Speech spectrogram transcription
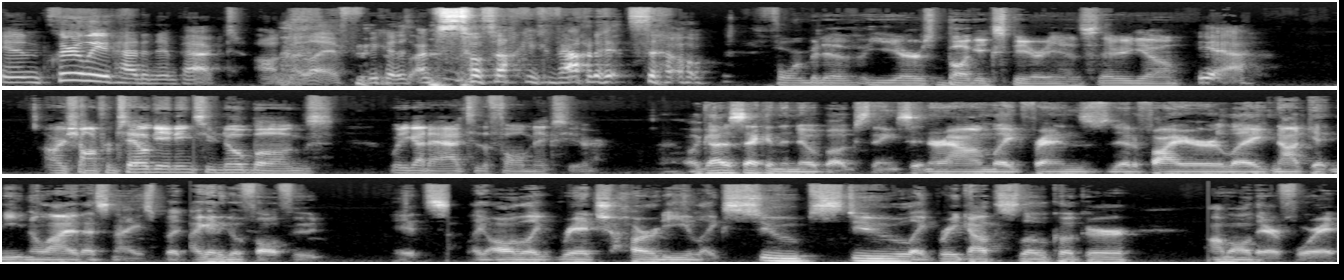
And clearly it had an impact on my life because I'm still talking about it. So formative years bug experience. There you go. Yeah. All right, Sean, from tailgating to no bugs, what do you got to add to the fall mix here? I got a second the no bugs thing. Sitting around like friends at a fire, like not getting eaten alive. That's nice, but I got to go fall food. It's like all like rich, hearty, like soup, stew, like break out the slow cooker. I'm all there for it.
